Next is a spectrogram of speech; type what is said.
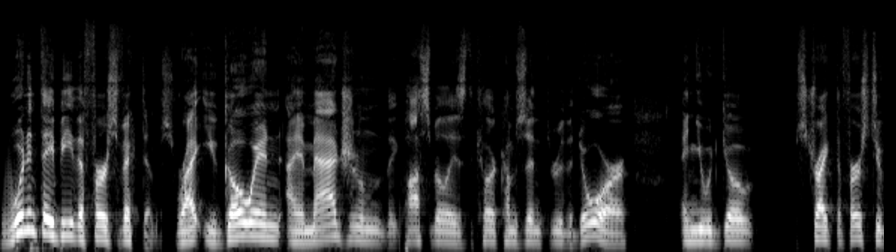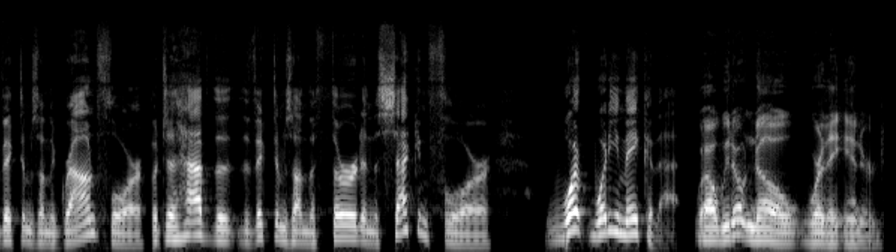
wouldn't they be the first victims, right? You go in, I imagine the possibility is the killer comes in through the door and you would go strike the first two victims on the ground floor, but to have the, the victims on the third and the second floor, what what do you make of that? Well, we don't know where they entered.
